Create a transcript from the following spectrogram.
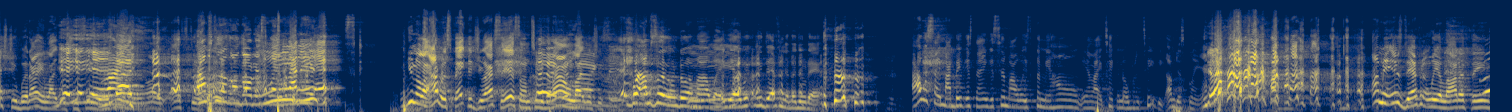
asked you, but I ain't like Yeah, what you yeah, said. yeah, Right. Like, I still- I'm still gonna go this way, but I didn't mm-hmm. ask. You know, like I respected you. I said something to you, but I don't like what you said. But I'm still gonna do it my way. Yeah, we, we definitely do that. I would say my biggest thing is him always coming home and like taking over the TV. I'm just playing. I mean, it's definitely a lot of things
